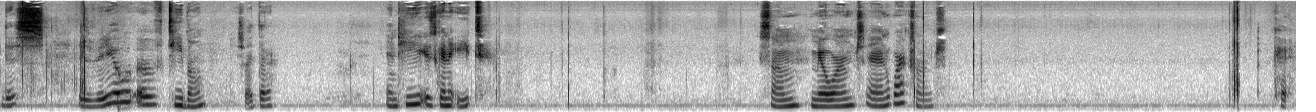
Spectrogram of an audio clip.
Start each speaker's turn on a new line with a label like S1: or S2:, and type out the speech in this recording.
S1: This is a video of T-Bone. He's right there. And he is going to eat some mealworms and waxworms. Okay.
